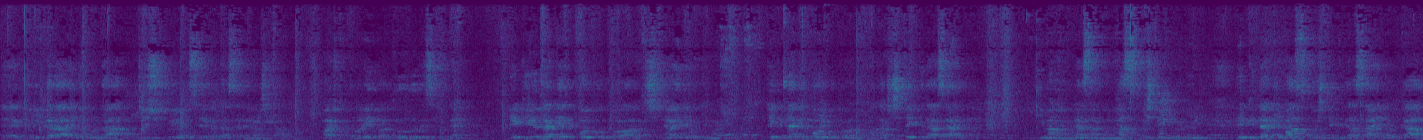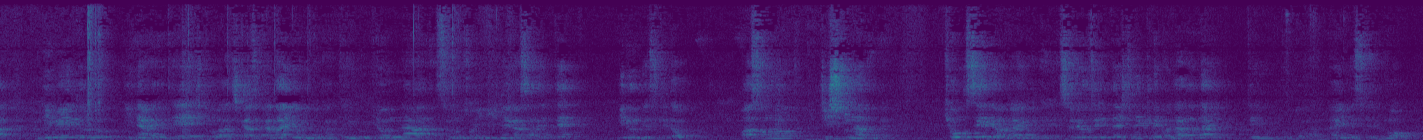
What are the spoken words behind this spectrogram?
えー、国からいろんな自粛要請が出されました、まあ、一言で言えばルールですよね。できるだけこういうことはしないでおきましょう。できるだけこういうことはまたしてください。今皆さんがマスクしているのにできるだけマスクしてくださいとか2メートル以内で人は近づかないようにとかっていういろんなその取り決めがされているんですけど、まあ、その自粛なので強制ではないのでそれを絶対しなければならないっていうことがないんですけども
